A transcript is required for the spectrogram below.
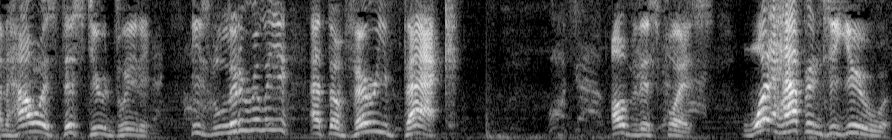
And how is this dude bleeding? He's literally at the very back of this place. What happened to you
